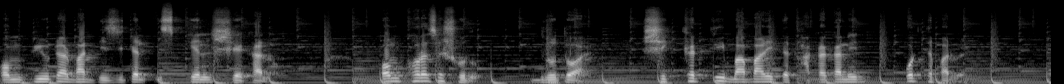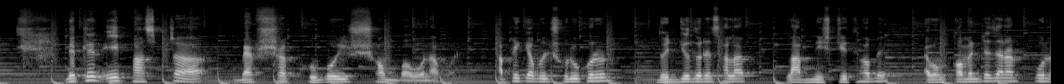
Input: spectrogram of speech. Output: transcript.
কম্পিউটার বা ডিজিটাল স্কেল শেখানো। কম খরচে শুরু, দ্রুত আয়। শিক্ষার্থী বা বাড়িতে থাকাকালীন করতে পারবেন। দেখলেন এই পাঁচটা ব্যবসা খুবই সম্ভাবনা সম্ভাবনাময়। আপনি কেবল শুরু করুন, ধৈর্য ধরে চালান, লাভ নিশ্চিত হবে এবং কমেন্টে জানান কোন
